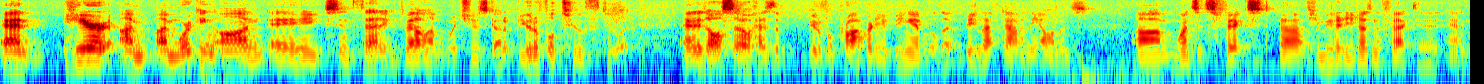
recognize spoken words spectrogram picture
and here I'm I'm working on a synthetic vellum, which has got a beautiful tooth to it, and it also has the beautiful property of being able to let, be left out in the elements. Um, once it's fixed, uh, humidity doesn't affect it, and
